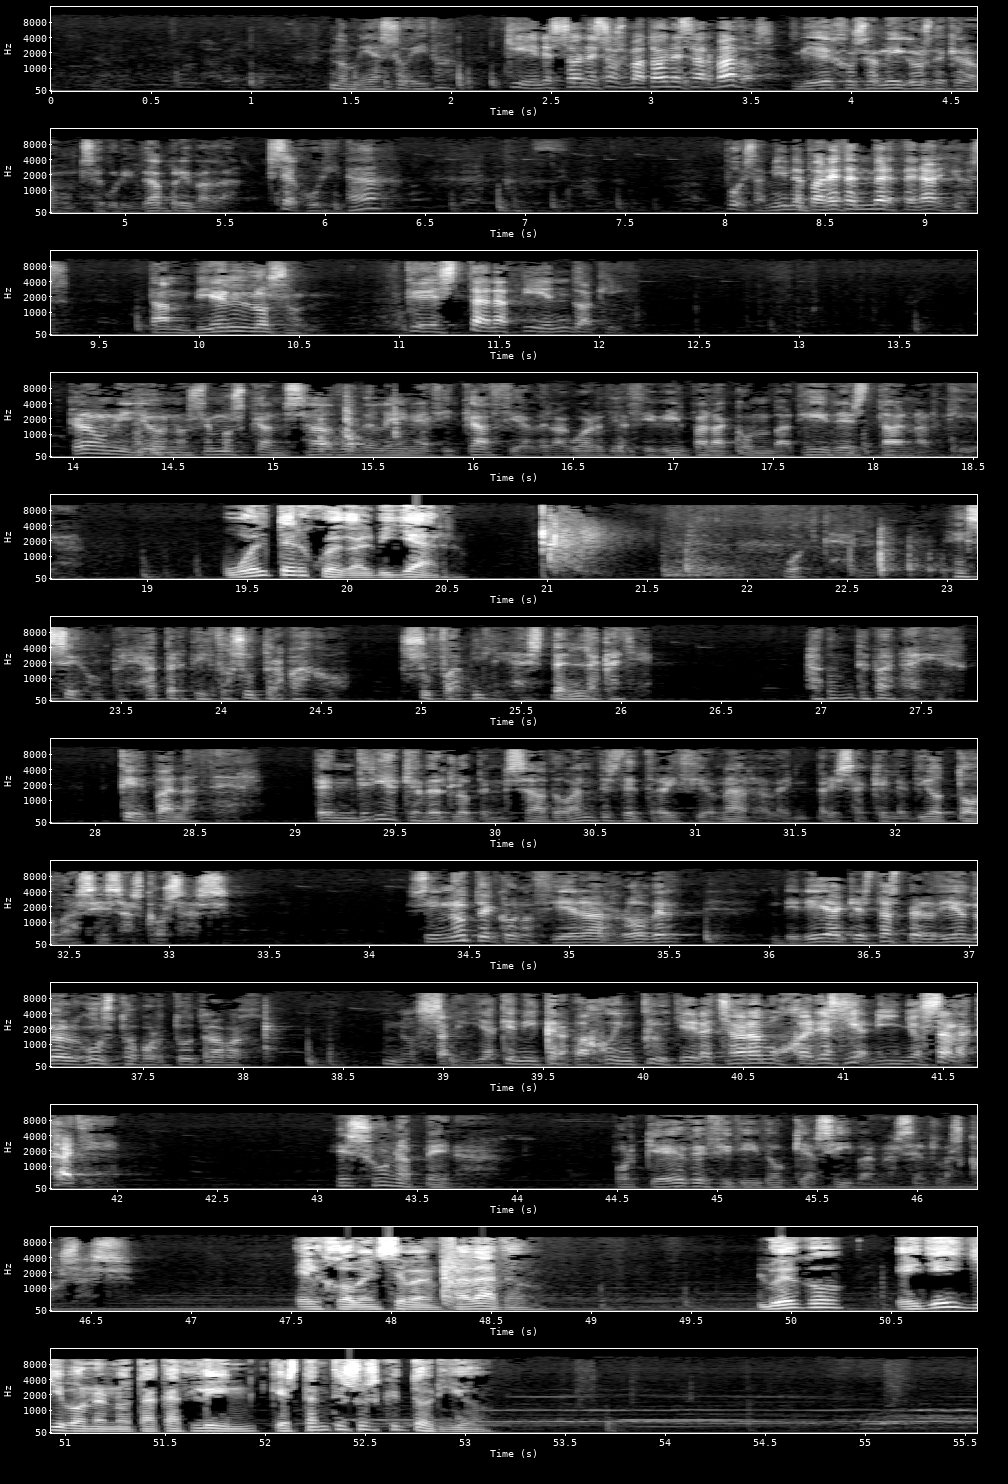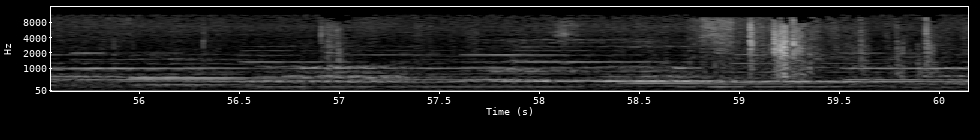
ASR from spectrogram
¿No me has oído? ¿Quiénes son esos matones armados? Viejos amigos de Crown, seguridad privada. ¿Seguridad? Pues a mí me parecen mercenarios. También lo son. ¿Qué están haciendo aquí? Crown y yo nos hemos cansado de la ineficacia de la Guardia Civil para combatir esta anarquía. Walter juega al billar. Walter, ese hombre ha perdido su trabajo. Su familia está en la calle. ¿A dónde van a ir? ¿Qué van a hacer? Tendría que haberlo pensado antes de traicionar a la empresa que le dio todas esas cosas. Si no te conociera, Robert, diría que estás perdiendo el gusto por tu trabajo. No sabía que mi trabajo incluyera echar a mujeres y a niños a la calle. Es una pena, porque he decidido que así van a ser las cosas. El joven se va enfadado. Luego, ella lleva una nota a Kathleen que está ante su escritorio.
